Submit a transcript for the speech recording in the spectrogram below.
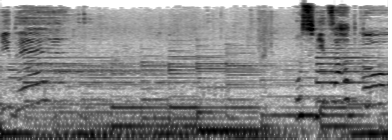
піде у світ загадковий,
